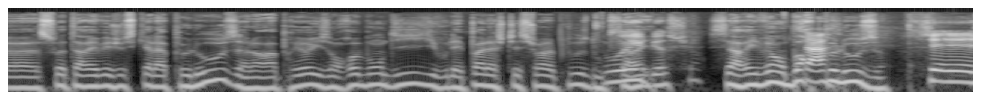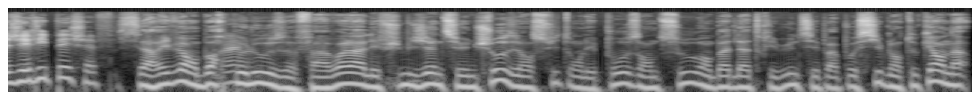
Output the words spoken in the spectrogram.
euh, soient arrivés jusqu'à la pelouse. Alors, a priori, ils ont rebondi, ils voulaient pas l'acheter sur la pelouse. Donc, Oui, arri- bien sûr. c'est arrivé en bord Ça- pelouse. J'ai j'ai ripé, chef. C'est arrivé en bord Ouais. pelouse. Enfin, voilà, les fumigènes, c'est une chose, et ensuite, on les pose en dessous, en bas de la tribune. C'est pas possible. En tout cas, on a,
